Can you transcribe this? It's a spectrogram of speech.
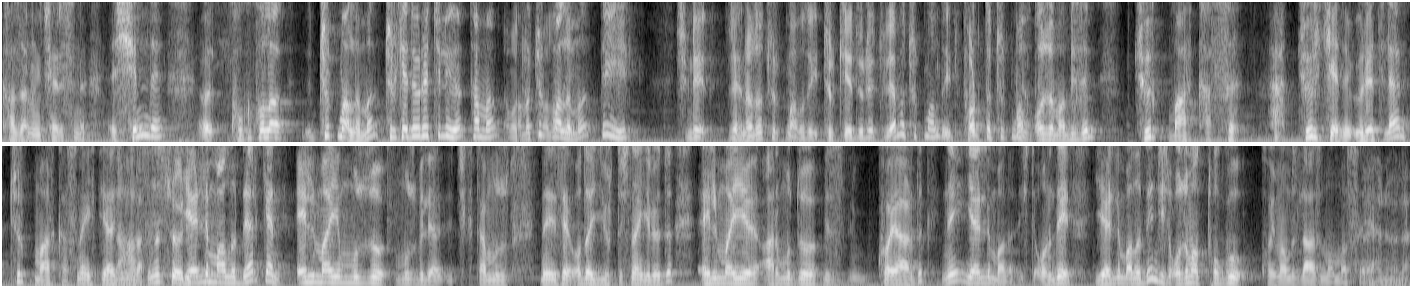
kazanın içerisine. E şimdi e, Coca-Cola Türk malı mı? Türkiye'de üretiliyor tamam ama, Ama Türk, Türk malı, malı mı? Değil. Şimdi Renault da Türk malı değil. Türkiye'de üretiliyor ama Türk malı değil. Ford da Türk malı. O zaman bizim Türk markası. Türkiye'de üretilen Türk markasına ihtiyacımız Dahasını var. söyleyeyim. Yerli malı derken elmayı, muzu, muz bile çıkan muz neyse o da yurt dışından geliyordu. Elmayı, armudu biz koyardık. Ne? Yerli malı. İşte onu değil. Yerli malı deyince işte o zaman TOG'u koymamız lazım o masaya. Aynen öyle.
